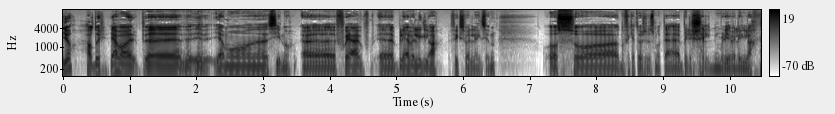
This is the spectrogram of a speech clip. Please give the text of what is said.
jo, Haldor. Jeg var uh, Jeg må si noe. For jeg ble veldig glad Fikk så veldig lenge siden. Og så Nå fikk jeg til å høres ut som at jeg veldig sjelden blir veldig glad.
